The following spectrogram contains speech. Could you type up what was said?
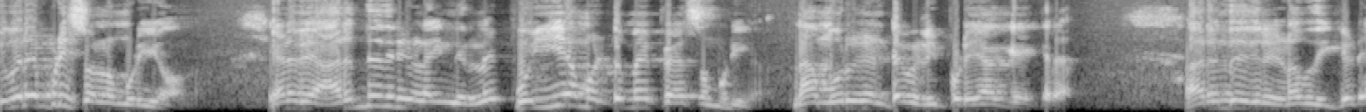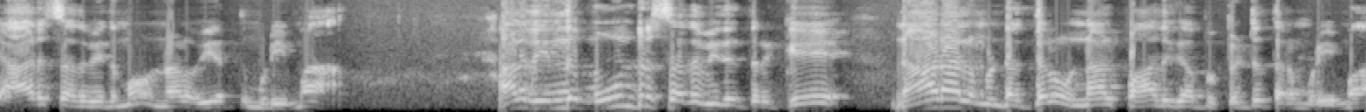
இவர் எப்படி சொல்ல முடியும்? எனவே அருந்ததிரி இளைஞர்களை பொய்யா மட்டுமே பேச முடியும். நான் முருகன்ட்ட வெளிப்படையா கேட்கிறேன். அருந்ததிரி இடஒதுக்கீடு ஆறு சதவீதமா உன்னால உயர்த்த முடியுமா? அல்லது இந்த மூன்று சதவீதத்திற்கு நாடாளுமன்றத்தில் உன்னால் பாதுகாப்பு பெற்று தர முடியுமா?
